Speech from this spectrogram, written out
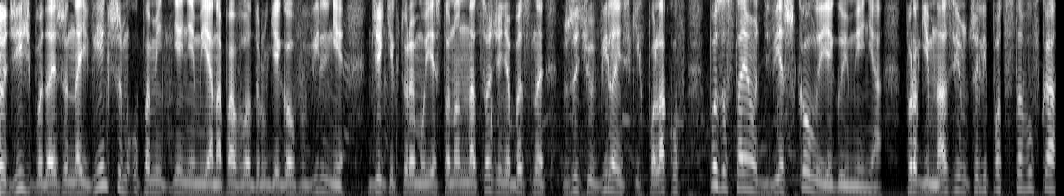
Do dziś bodajże największym upamiętnieniem Jana Pawła II w Wilnie, dzięki któremu jest on na co dzień obecny w życiu wileńskich Polaków, pozostają dwie szkoły jego imienia: progimnazjum, czyli podstawówka,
